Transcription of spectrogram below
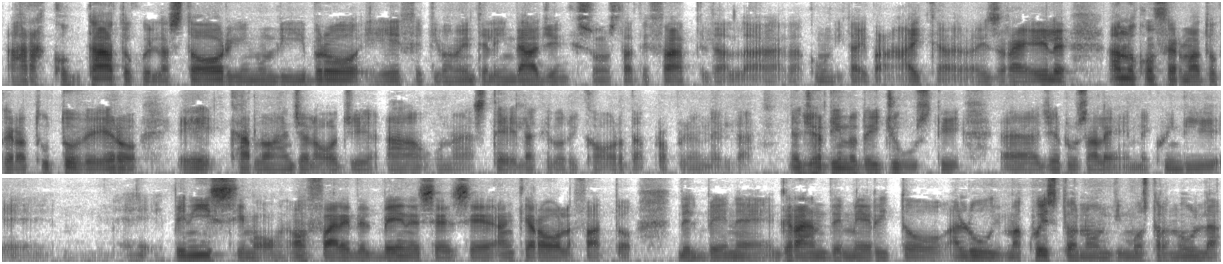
ha raccontato quella storia in un libro e effettivamente le indagini che sono state fatte dalla, dalla comunità ebraica, Israele, hanno confermato che era tutto vero e Carlo Angela oggi ha una stella che lo ricorda proprio nel, nel Giardino dei Giusti eh, Gerusalemme. Quindi, eh, benissimo no? fare del bene se, se anche Roll ha fatto del bene grande merito a lui, ma questo non dimostra nulla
